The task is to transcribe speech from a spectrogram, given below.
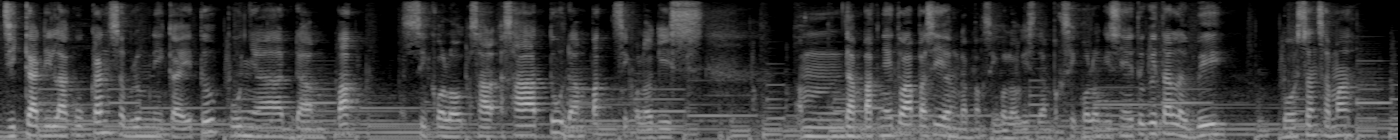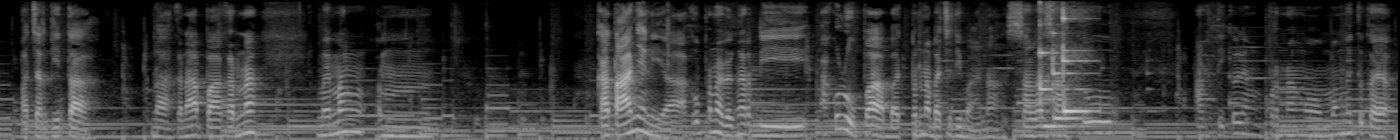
jika dilakukan sebelum nikah itu punya dampak psikolog satu dampak psikologis. Um, dampaknya itu apa sih yang dampak psikologis? Dampak psikologisnya itu kita lebih bosan sama pacar kita. Nah, kenapa? Karena memang um, katanya nih ya, aku pernah dengar di aku lupa pernah baca di mana. Salah satu artikel yang pernah ngomong itu kayak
